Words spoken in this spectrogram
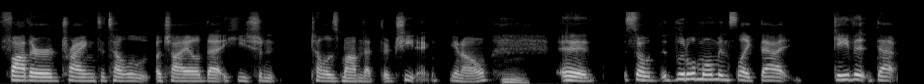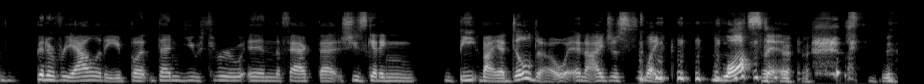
father trying to tell a child that he shouldn't tell his mom that they're cheating you know mm. and so little moments like that gave it that bit of reality, but then you threw in the fact that she's getting beat by a dildo, and I just like lost it.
